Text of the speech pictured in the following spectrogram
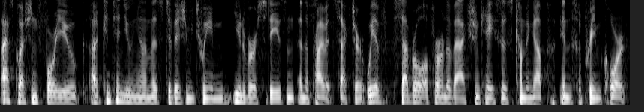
Last question for you. Uh, continuing on this division between universities and, and, the private sector, we have several affirmative action cases coming up in the Supreme Court.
